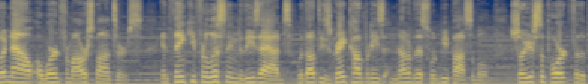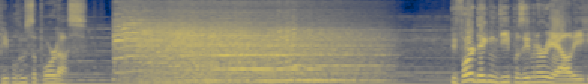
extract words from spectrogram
but now a word from our sponsors. And thank you for listening to these ads. Without these great companies, none of this would be possible. Show your support for the people who support us. Before Digging Deep was even a reality,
